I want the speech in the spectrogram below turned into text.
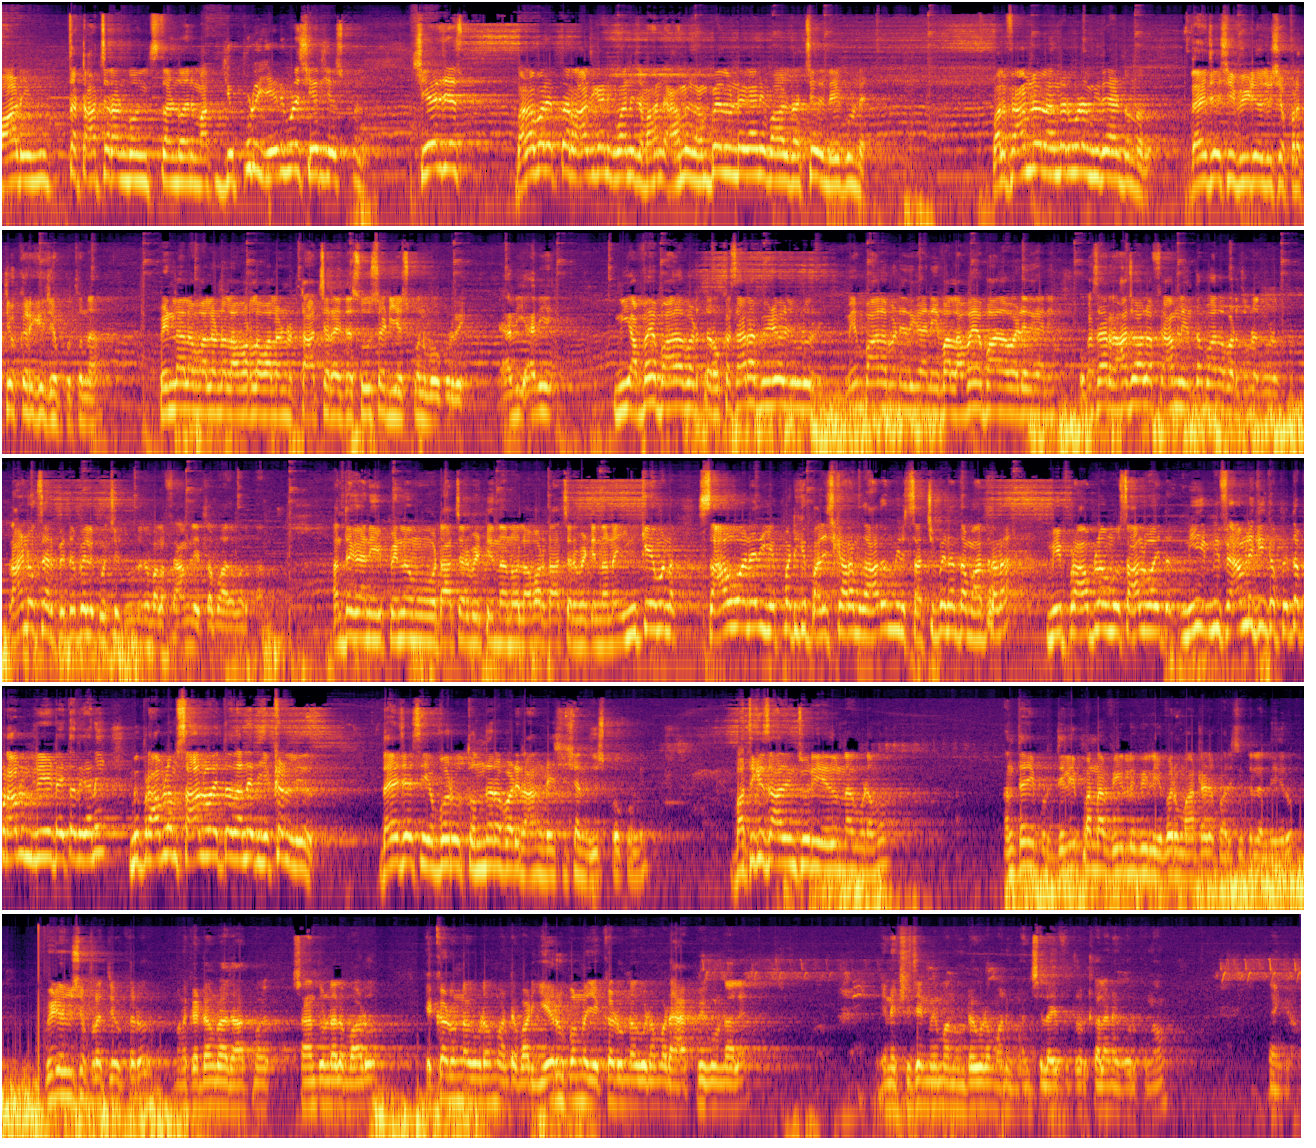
వాడు ఇంత టార్చర్ అనుభవిస్తాడు అని మాకు ఎప్పుడు ఏది కూడా షేర్ చేసుకోలేదు. షేర్ చేసి బరాబర్ చెప్తారు రాజకీయానికి వాడిని వాడిని ఆమె చంపేది ఉండే కానీ వాడు వచ్చేది లేకుండే. వాళ్ళ ఫ్యామిలీ వాళ్ళందరూ కూడా మీదే అంటున్నారు. దయచేసి వీడియో చూసే ప్రతి ఒక్కరికి చెప్తున్నా పెండ్లాల వాళ్ళను లవర్ల వాళ్ళను టార్చర్ అయితే సూసైడ్ చేసుకొని పోకుర్రి అది అది మీ అబ్బాయి బాధపడతారు. ఒకసారి ఆ వీడియోలు చూడుర్రి మేము బాధపడేది కానీ వాళ్ళ అబ్బాయి బాధపడేది కానీ ఒకసారి రాజు వాళ్ళ ఫ్యామిలీ ఎంత బాధపడుతుండో చూడు. రాండి ఒకసారి పెద్ద పెళ్ళికి వచ్చి చూడరు వాళ్ళ ఫ్యామిలీ ఎట్లా బాధపడతాను అంతేగాని పెళ్ళము టార్చర్ పెట్టిందనో లవర్ టార్చర్ పెట్టిందనో ఇంకేమన్నా సావు అనేది ఎప్పటికీ పరిష్కారం కాదు. మీరు చచ్చిపోయినంత మాత్రాన మీ ప్రాబ్లమ్ సాల్వ్ అవుతుంది. మీ మీ ఫ్యామిలీకి ఇంకా పెద్ద ప్రాబ్లం క్రియేట్ అవుతుంది కానీ మీ ప్రాబ్లం సాల్వ్ అవుతుంది అనేది ఎక్కడ లేదు. దయచేసి ఎవ్వరు తొందరపడి రాంగ్ డెసిషన్ తీసుకోకండి. బతికి సాధించూరి ఏది ఉన్నా కూడా అంతే ఇప్పుడు దిలీప్ అన్న వీళ్ళు వీళ్ళు ఎవరు మాట్లాడే పరిస్థితుల్లో లేరు. వీడియో చూసే ప్రతి ఒక్కరు మన గడ్డం రాజు ఆత్మ శాంతి ఉండాలి వాడు. ఎక్కడున్నా కూడా అంటే వాడు ఏ రూపంలో ఎక్కడున్నా కూడా వాడు హ్యాపీగా ఉండాలి. నెక్స్ట్ జన్మ ఏమన్నా ఉంటే కూడా మనకు మంచి లైఫ్ దొరకాలని కోరుకున్నాం థ్యాంక్ యూ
